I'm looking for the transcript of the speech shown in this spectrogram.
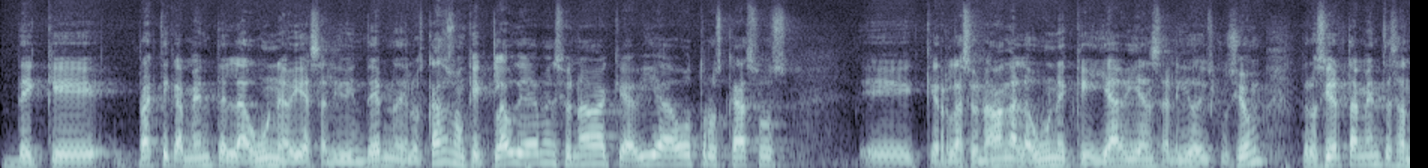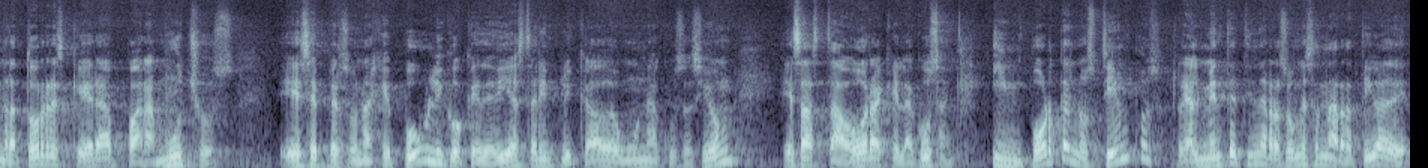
de que prácticamente la UNE había salido indemne de los casos, aunque Claudia ya mencionaba que había otros casos eh, que relacionaban a la UNE que ya habían salido a discusión, pero ciertamente Sandra Torres, que era para muchos ese personaje público que debía estar implicado en una acusación, es hasta ahora que la acusan. ¿Importan los tiempos? ¿Realmente tiene razón esa narrativa de,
